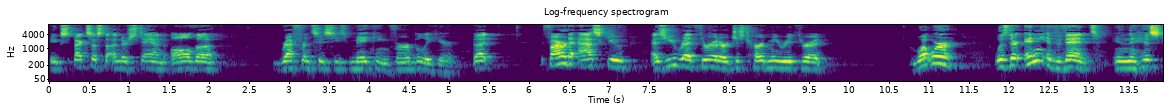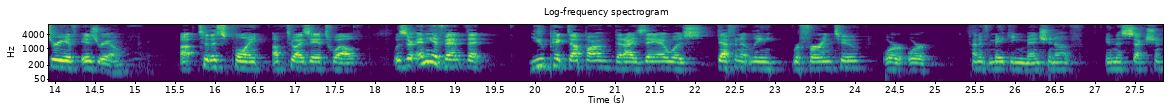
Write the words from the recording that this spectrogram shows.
He expects us to understand all the references he's making verbally here. But if I were to ask you, as you read through it or just heard me read through it, what were was there any event in the history of Israel up to this point, up to Isaiah 12, was there any event that you picked up on that Isaiah was definitely referring to or, or kind of making mention of? In this section.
